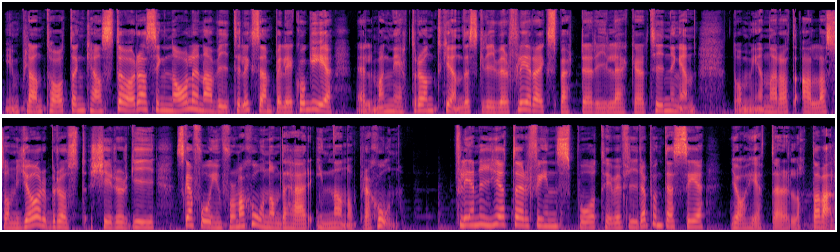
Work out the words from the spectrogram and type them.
Implantaten kan störa signalerna vid till exempel EKG eller magnetröntgen, det skriver flera experter i Läkartidningen. De menar att alla som gör bröstkirurgi ska få information om det här innan operation. Fler nyheter finns på tv4.se. Jag heter Lotta Wall.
